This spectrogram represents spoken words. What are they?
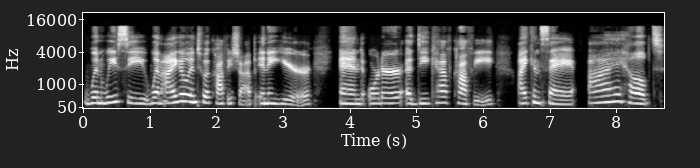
when we see when I go into a coffee shop in a year and order a decaf coffee, I can say I helped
